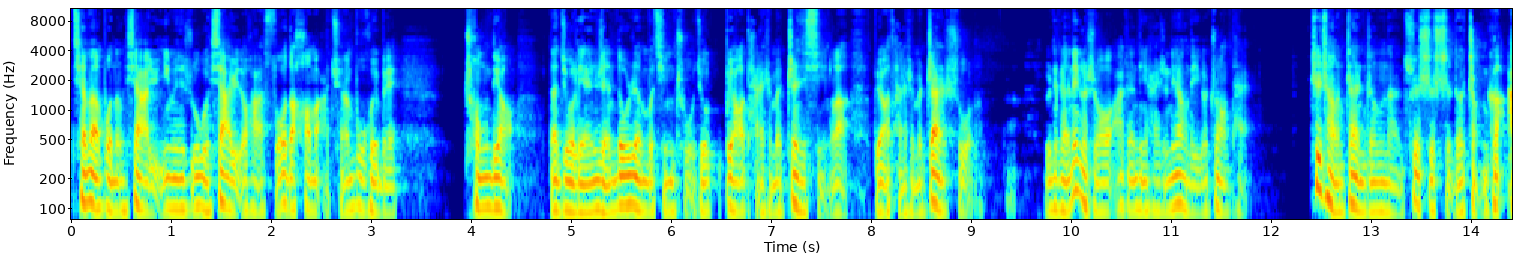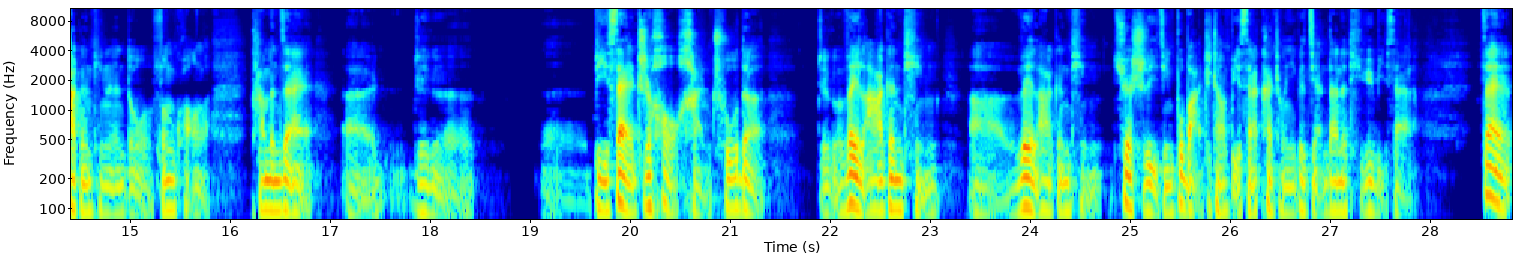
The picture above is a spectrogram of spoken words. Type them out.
千万不能下雨，因为如果下雨的话，所有的号码全部会被冲掉，那就连人都认不清楚，就不要谈什么阵型了，不要谈什么战术了。你看，那个时候阿根廷还是那样的一个状态。这场战争呢，确实使得整个阿根廷人都疯狂了。他们在呃这个呃比赛之后喊出的这个“为了阿根廷啊，为了阿根廷”，确实已经不把这场比赛看成一个简单的体育比赛了。在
